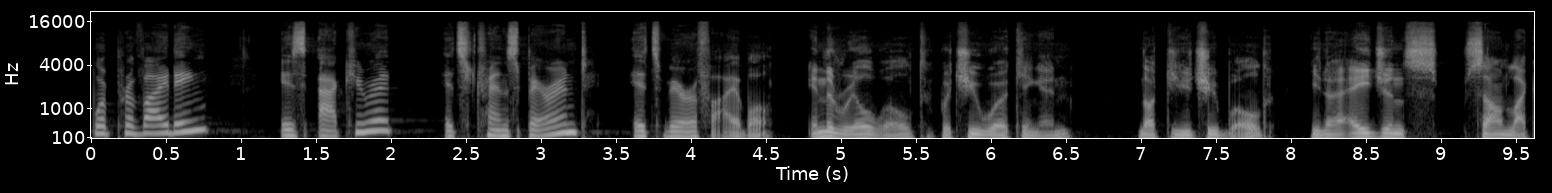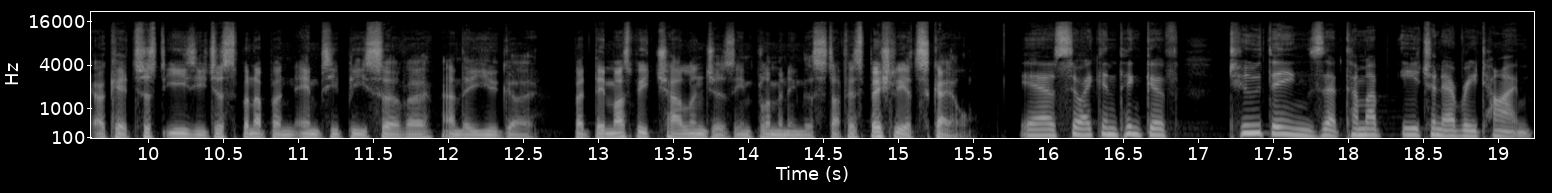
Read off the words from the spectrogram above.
we're providing is accurate, it's transparent, it's verifiable. In the real world, which you're working in, not YouTube world, you know, agents sound like, okay, it's just easy. Just spin up an MCP server and there you go. But there must be challenges implementing this stuff, especially at scale. Yeah, so I can think of two things that come up each and every time.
